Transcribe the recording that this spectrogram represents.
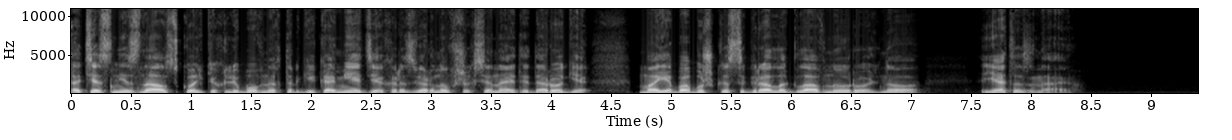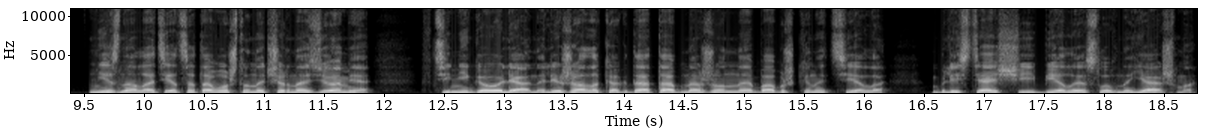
Отец не знал, в скольких любовных трагикомедиях, развернувшихся на этой дороге, моя бабушка сыграла главную роль, но я-то знаю. Не знал отец и того, что на черноземе, в тени Гауляна, лежало когда-то обнаженное бабушкино тело, блестящее и белое, словно яшма.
